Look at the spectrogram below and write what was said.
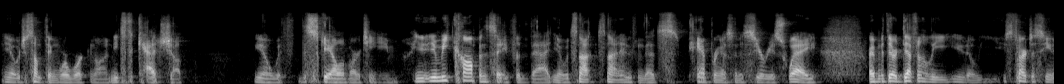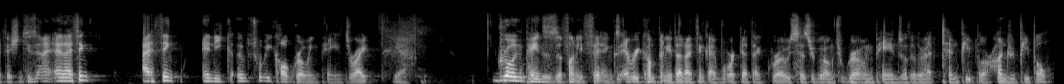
You know, which is something we're working on. Needs to catch up. You know, with the scale of our team, and we compensate for that. You know, it's not it's not anything that's hampering us in a serious way, right? But there are definitely you know you start to see inefficiencies, and I, and I think I think any it's what we call growing pains, right? Yeah growing pains is a funny thing because every company that I think I've worked at that grows says they're going through growing pains, whether they're at 10 people or 100 people.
